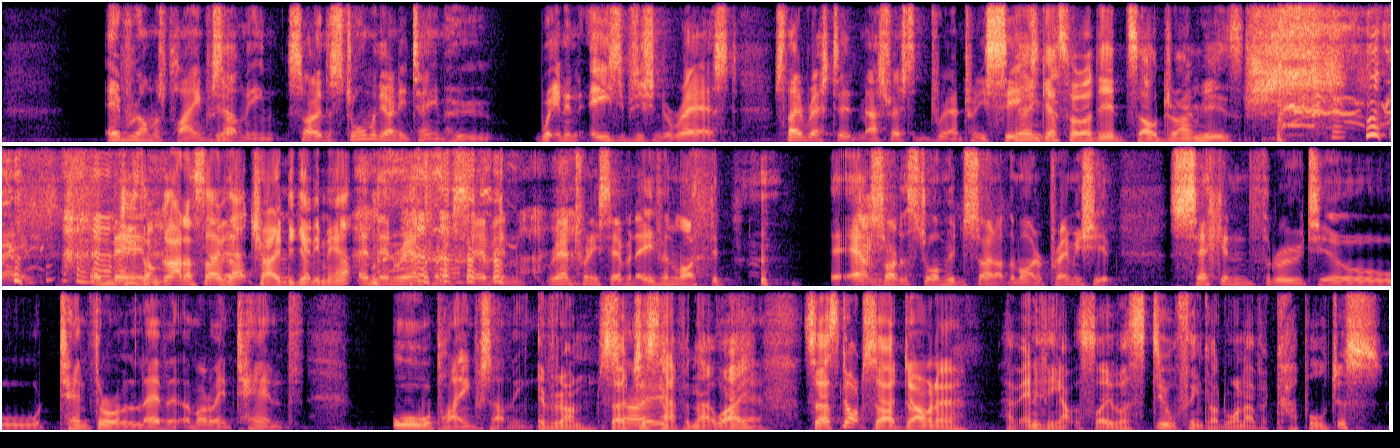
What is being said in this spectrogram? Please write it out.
everyone was playing for Yeah. something. So the Storm were the only team who were in an easy position to rest. So they rested, mass rested round 26. yeah, and guess what I did? Sold Jahrome Hughes. and then, Jeez, I'm glad I saved that trade to get him out. And then round 27, round 27, even like the outside of the Storm who'd sewn up the minor premiership, second through till 10th or 11th, it might have been 10th, all were playing for something. everyone. So, it just happened that way. yeah. So that's not so I don't want to have anything up the sleeve. I still think I'd want to have a couple, just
